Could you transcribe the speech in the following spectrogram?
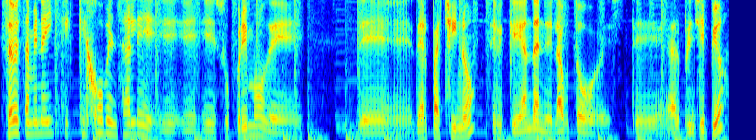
¿Sabes también ahí qué, qué joven sale eh, eh, eh, su primo de, de, de Al Pacino, el que anda en el auto este, al principio,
